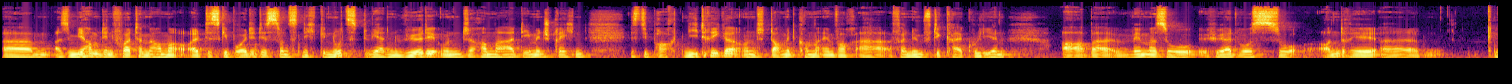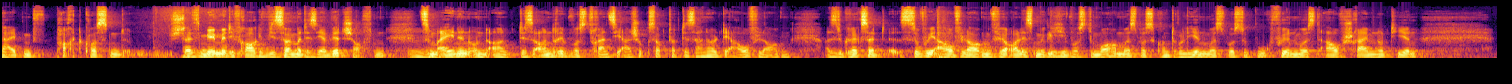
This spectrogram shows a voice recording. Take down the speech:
Ähm, also wir haben den Vorteil, wir haben ein altes Gebäude, das sonst nicht genutzt werden würde und haben auch dementsprechend ist die Pacht niedriger und damit kann man einfach auch vernünftig kalkulieren. Aber wenn man so hört, was so andere äh, Kneipen Pachtkosten, stellt sich mir immer die Frage, wie soll man das erwirtschaften? Mhm. Zum einen und das andere, was Franzi auch schon gesagt hat, das sind halt die Auflagen. Also du kriegst halt so viele Auflagen für alles Mögliche, was du machen musst, was du kontrollieren musst, was du Buch führen musst, aufschreiben, notieren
